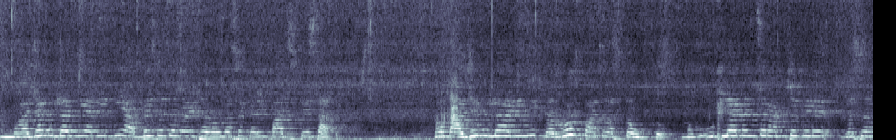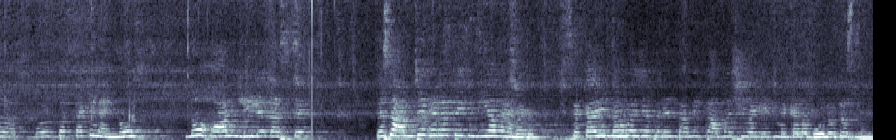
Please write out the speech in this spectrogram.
माझ्या मुलांनी आणि मी अभ्यासाचा वेळ ठरवला सकाळी पाच ते सात. मग माझी मुलं आणि मी दररोज पाच वाजता उठतो. मग उठल्यानंतर आमच्याकडे जसं बोर्ड बघता की नाही नो नो हॉर्न लिहिलेलं असते तसं आमच्या घरात एक नियम आहे मॅडम सकाळी नऊ वाजेपर्यंत आम्ही कामाशिवाय एकमेकाला बोलतच नाही.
